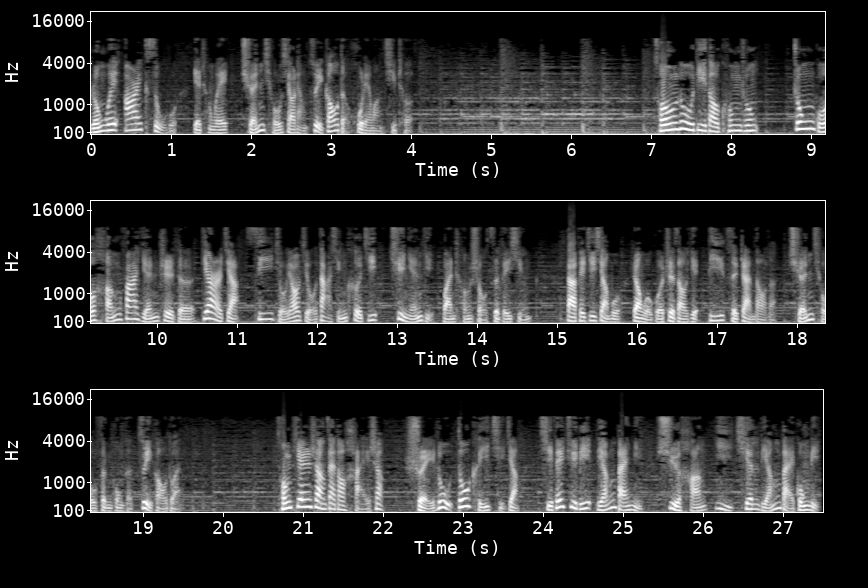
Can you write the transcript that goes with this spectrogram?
荣威 RX 五，也成为全球销量最高的互联网汽车。从陆地到空中，中国航发研制的第二架 C 九幺九大型客机去年底完成首次飞行。大飞机项目让我国制造业第一次站到了全球分工的最高端。从天上再到海上，水陆都可以起降，起飞距离两百米，续航一千两百公里。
